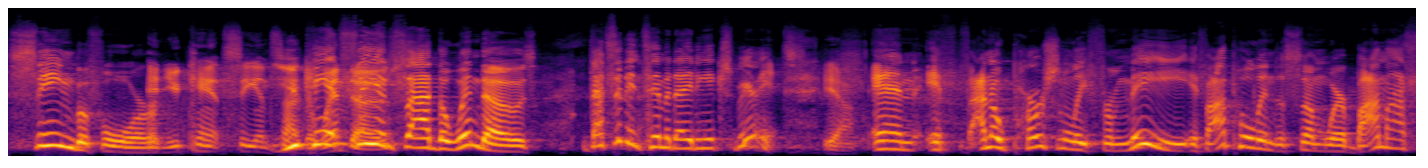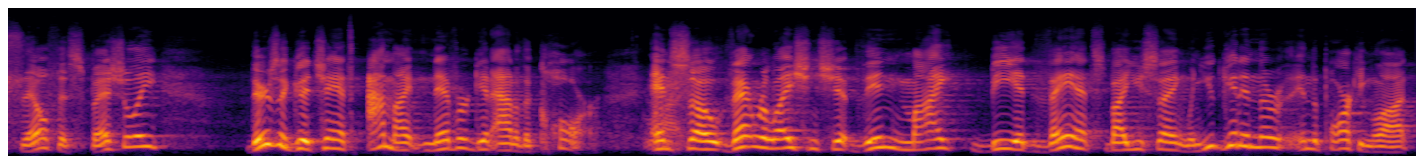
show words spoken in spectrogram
seen before. and you can't see inside you can't windows. see inside the windows. That's an intimidating experience. Yeah. And if I know personally for me, if I pull into somewhere by myself, especially, there's a good chance I might never get out of the car. And so that relationship then might be advanced by you saying, when you get in the in the parking lot,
